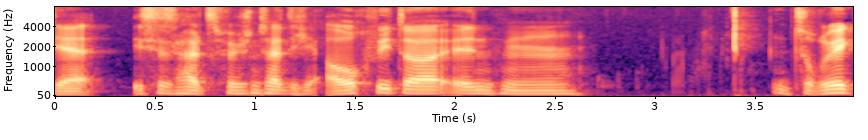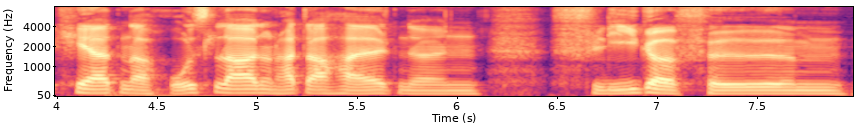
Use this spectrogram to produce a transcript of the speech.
Der ist jetzt halt zwischenzeitlich auch wieder in den zurückgekehrt nach Russland und hat da halt einen Fliegerfilm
